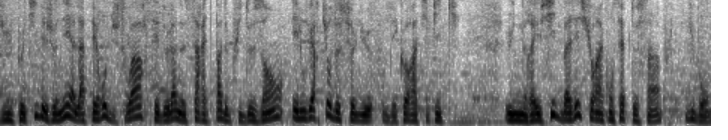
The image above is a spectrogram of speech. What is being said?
Du petit déjeuner à l'apéro du soir, ces deux-là ne s'arrêtent pas depuis deux ans et l'ouverture de ce lieu au décor atypique. Une réussite basée sur un concept simple, du bon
